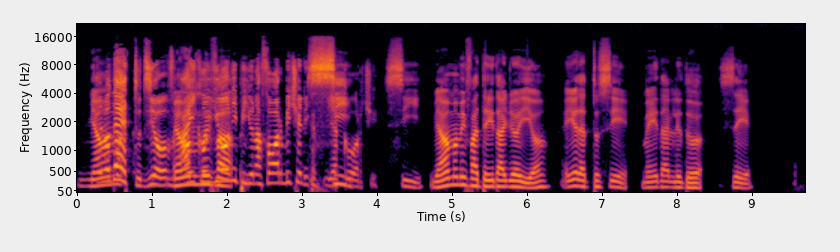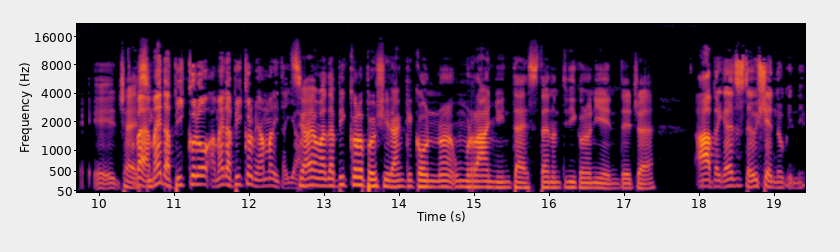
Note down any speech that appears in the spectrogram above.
Mia Te l'ho mamma- detto, zio, mia hai i mi fa- coglioni, pigli una forbice e li, li Sì. accorci. Sì, mia mamma mi fa te li taglio io? E io ho detto sì, me li tagli tu? Sì. E, cioè, Beh, sì, a me da piccolo, a me da piccolo mia mamma li tagliava. sì, vabbè, ma da piccolo puoi uscire anche con un ragno in testa e non ti dicono niente, cioè... Ah, perché adesso stai uscendo quindi.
